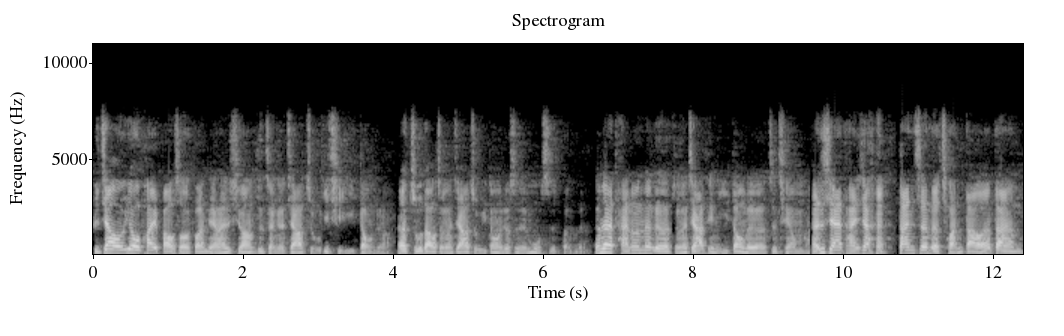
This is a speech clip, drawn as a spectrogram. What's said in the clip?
比较右派保守的观点还是希望是整个家族一起移动的。那主导整个家族移动的就是牧师本人。那在谈论那个整个家庭移动的之前，我们还是先来谈一下单身的传道。那当然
